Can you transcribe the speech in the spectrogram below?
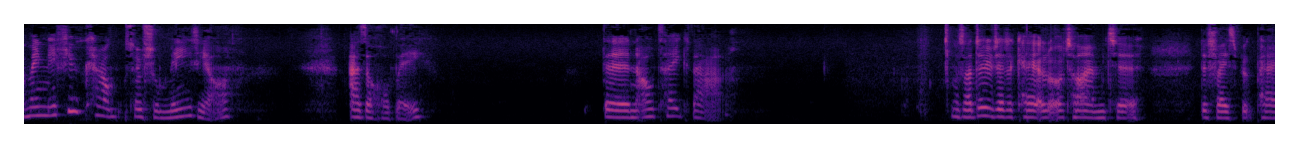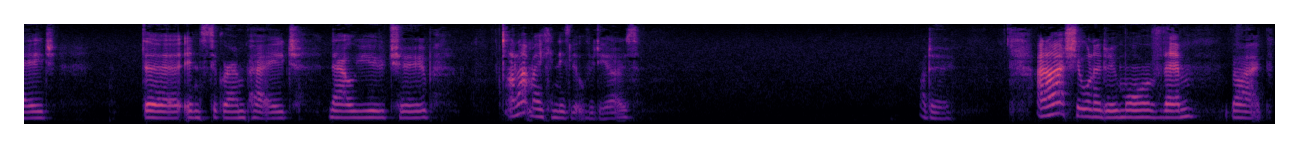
I mean, if you count social media as a hobby, then I'll take that. Because I do dedicate a lot of time to the Facebook page, the Instagram page, now YouTube. I like making these little videos. I do. And I actually want to do more of them. Like,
